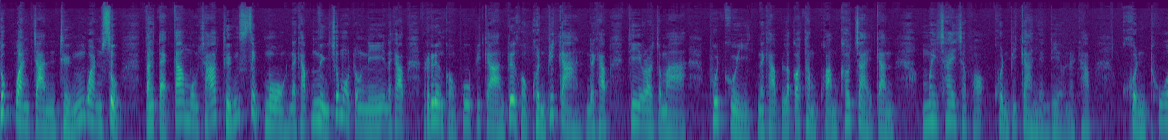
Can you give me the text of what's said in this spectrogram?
ทุกวันจันทร์ถึงวันศุกร์ตั้งแต่ 9 โมงเช้าถึง 10 โมงนะครับ1ชั่วโมงตรงนี้นะครับ เรื่องของผู้พิการเรื่องของคนพิการนะครับ ที่เราจะมาพูดคุยนะครับ แล้วก็ทำความเข้าใจกัน ไม่ใช่เฉพาะคนพิการอย่างเดียวนะครับ คนทั่ว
